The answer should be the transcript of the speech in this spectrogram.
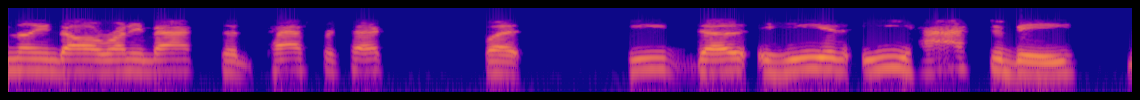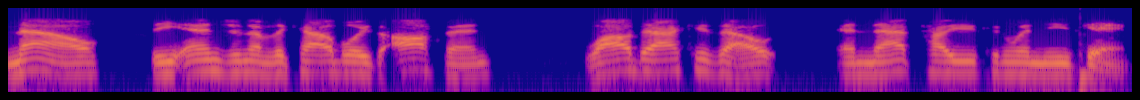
million running backs to pass protect, but he does. He is. He has to be now the engine of the Cowboys' offense while Dak is out, and that's how you can win these games.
